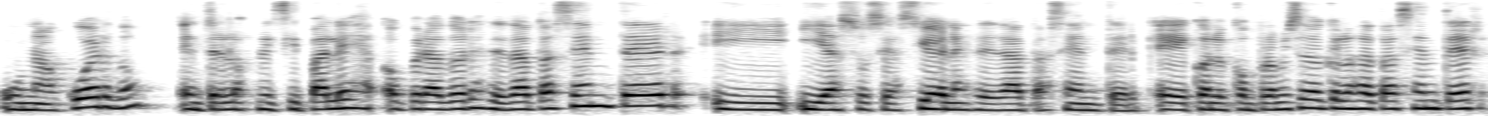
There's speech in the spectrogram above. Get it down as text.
un acuerdo entre los principales operadores de data center y, asociaciones de data center, eh, con el compromiso de que los data centers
